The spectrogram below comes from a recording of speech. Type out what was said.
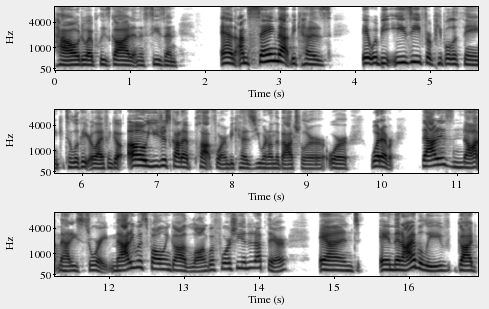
how do I please God in the season? And I'm saying that because it would be easy for people to think, to look at your life and go, oh, you just got a platform because you went on The Bachelor or whatever. That is not Madi's story. Maddie was following God long before she ended up there. And and then I believe God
